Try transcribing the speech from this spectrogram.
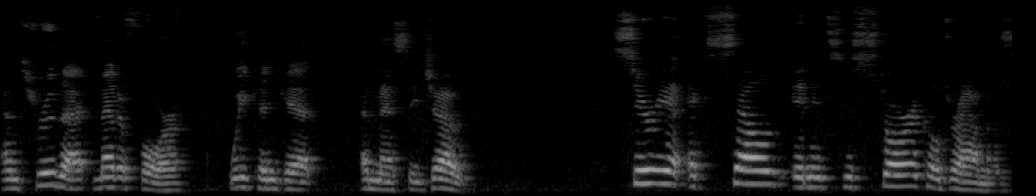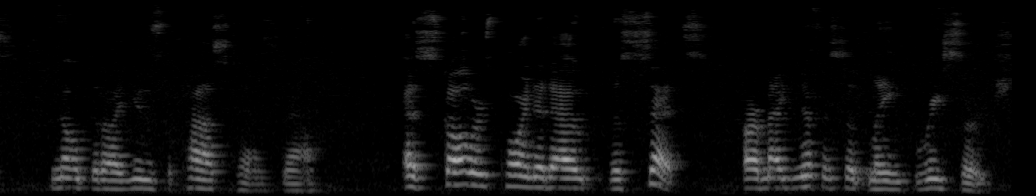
And through that metaphor, we can get a message out. Syria excelled in its historical dramas. Note that I use the past tense now. As scholars pointed out, the sets are magnificently researched.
